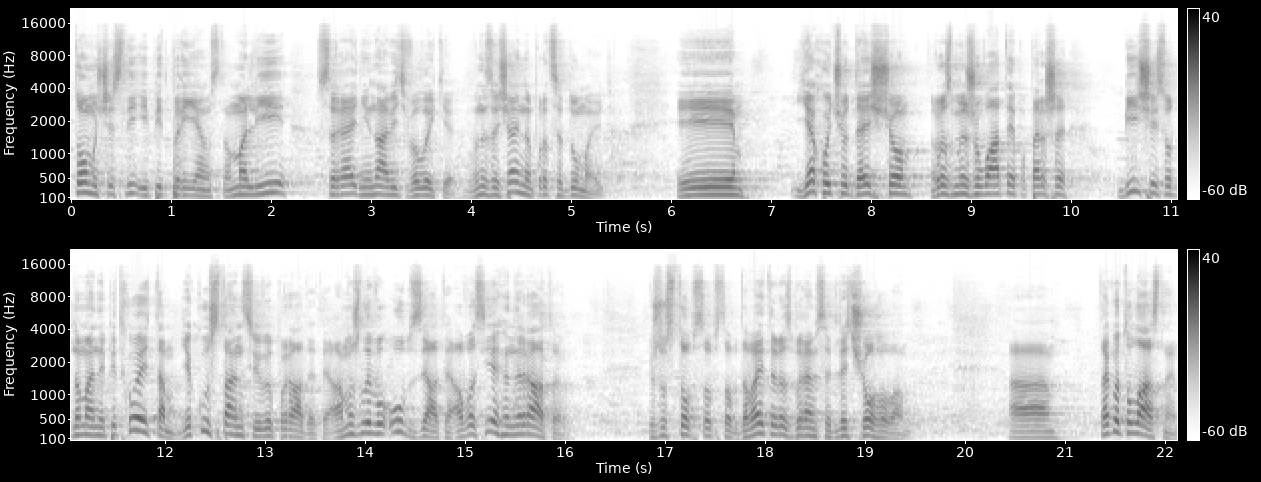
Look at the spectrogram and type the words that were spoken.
в тому числі і підприємства, малі, середні, навіть великі. Вони, звичайно, про це думають. І я хочу дещо розмежувати. По-перше, більшість от до мене підходять там, яку станцію ви порадите, а можливо, УП взяти, а у вас є генератор. Кажу, стоп, стоп, стоп, давайте розберемося, для чого вам. А, так от, власне,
